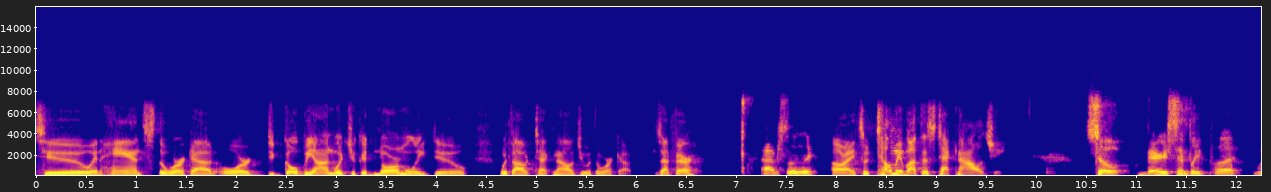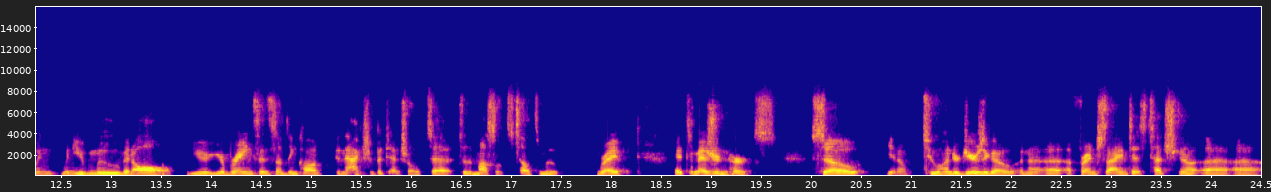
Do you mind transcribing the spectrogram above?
to enhance the workout or to go beyond what you could normally do without technology with the workout. Is that fair? Absolutely. All right. So tell me about this technology. So very simply put, when when you move at all, your your brain sends something called an action potential to, to the muscle to tell it to move, right? It's measured in hertz. So you know 200 years ago a, a french scientist touched a, a,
